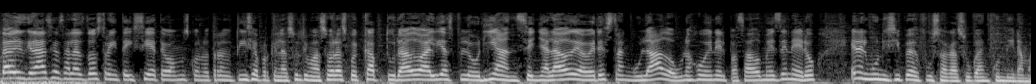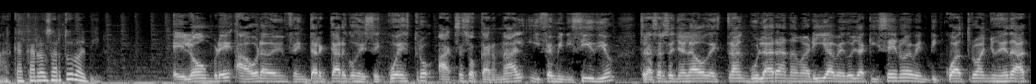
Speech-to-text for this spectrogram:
David, gracias. A las 2.37 vamos con otra noticia porque en las últimas horas fue capturado alias Florian, señalado de haber estrangulado a una joven el pasado mes de enero en el municipio de Fusagasugá, en Cundinamarca. Carlos Arturo Albino. El hombre ahora debe enfrentar cargos de secuestro, acceso carnal y feminicidio tras ser señalado de estrangular a Ana María Bedoya Quiseno de 24 años de edad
